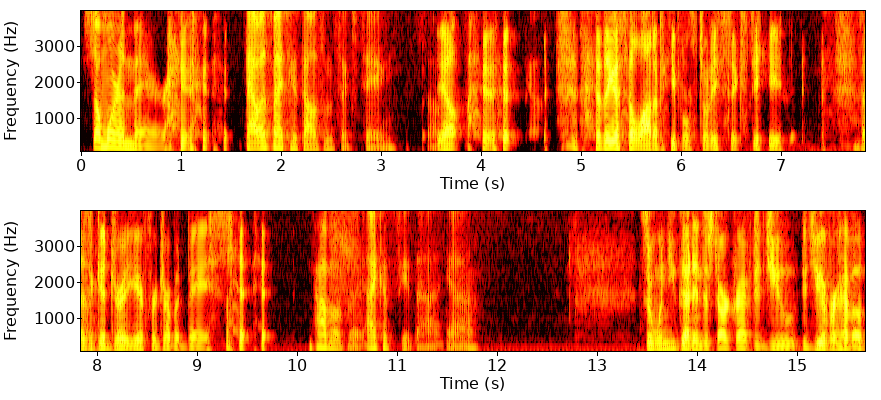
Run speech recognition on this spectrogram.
somewhere in there. That was my 2016. So yep. I think it's a lot of people's 2016. That's a good dr- year for drum and bass. probably I could see that. Yeah. So when you got into StarCraft, did you did you ever have a,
